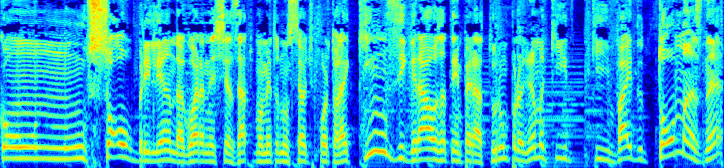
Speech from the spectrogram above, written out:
com um sol brilhando agora nesse exato momento no céu de Porto Alegre. 15 graus a temperatura, um programa que, que vai do Thomas, né?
